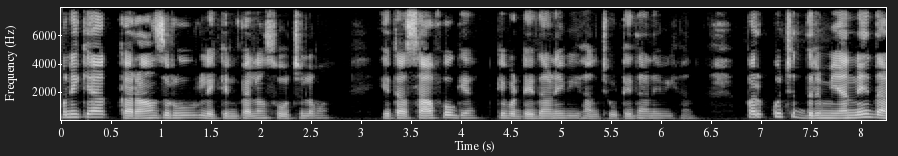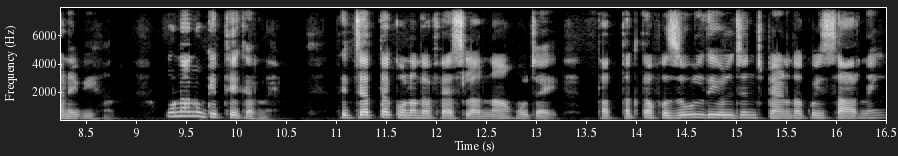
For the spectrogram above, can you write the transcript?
ਉਹਨੇ ਕਿਹਾ, ਕਰਾਂ ਜ਼ਰੂਰ, ਲੇਕਿਨ ਪਹਿਲਾਂ ਸੋਚ ਲਵਾਂ। ਇਹ ਤਾਂ ਸਾਫ਼ ਹੋ ਗਿਆ ਕਿ ਵੱਡੇ ਦਾਣੇ ਵੀ ਹਨ, ਛੋਟੇ ਦਾਣੇ ਵੀ ਹਨ, ਪਰ ਕੁਝ ਦਰਮਿਆਨੇ ਦਾਣੇ ਵੀ ਹਨ। ਉਹਨਾਂ ਨੂੰ ਕਿੱਥੇ ਕਰਨਾ ਤੇ ਜਦ ਤੱਕ ਉਹਨਾਂ ਦਾ ਫੈਸਲਾ ਨਾ ਹੋ ਜਾਏ, ਤਦ ਤੱਕ ਤਾਂ ਫਜ਼ੂਲ ਦੀ ਉਲਝਣ 'ਚ ਪੈਣ ਦਾ ਕੋਈ ਸਾਰ ਨਹੀਂ।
